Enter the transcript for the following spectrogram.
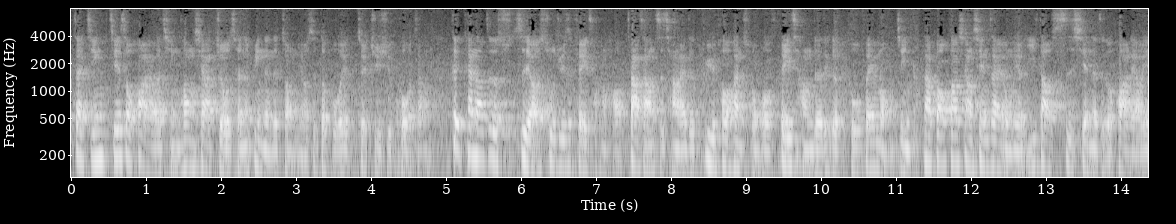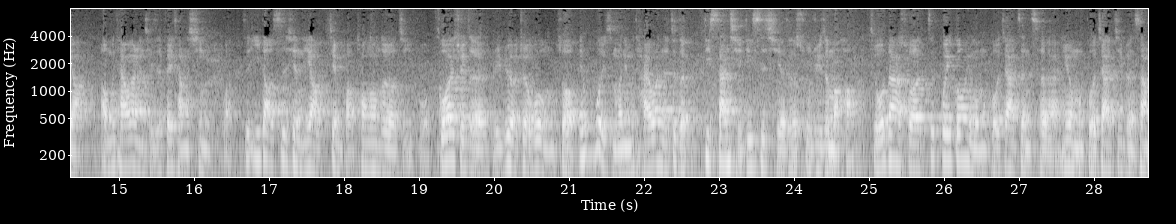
在经接受化疗的情况下，九成的病人的肿瘤是都不会再继续扩张。可以看到这个治疗数据是非常好，大肠直肠癌的预后和存活非常的这个突飞猛进。那包括像现在我们有一到四线的这个化疗药，啊，我们台湾人其实非常幸福啊，这一到四线的药健保通通都有给付。国外学者 review 就问我们说，哎，为什么你们台湾的这个第三期、第四期的这个数据这么好？只不过大家说，这归功于我们国家政策啊，因为我们国家基本上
